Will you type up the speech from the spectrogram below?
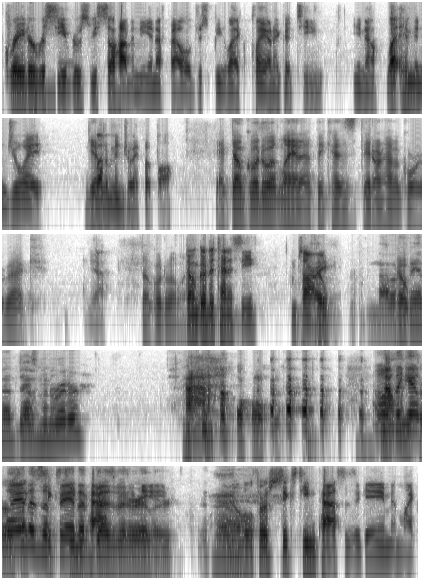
greater mm-hmm. receivers we still have in the NFL just be like play on a good team. You know, let him enjoy. Yep. Let him enjoy football. Yeah, don't go to Atlanta because they don't have a quarterback. Yeah. Don't go to Atlanta. Don't go to Tennessee. I'm sorry. Not a Nope. fan of Desmond Ridder. Ah, I don't Not think he throws, like, Atlanta's a fan of Desmond. Ridder. you know, he'll throw 16 passes a game, and like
